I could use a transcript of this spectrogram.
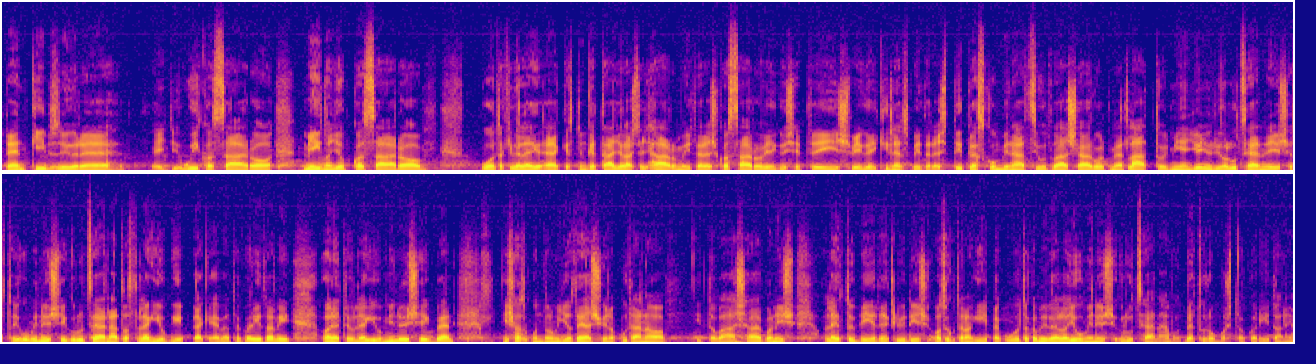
rendképzőre, egy új kaszára, még nagyobb kaszára, volt, akivel elkezdtünk egy tárgyalást egy 3 méteres kaszáról végül, és végül egy 9 méteres triplex kombinációt vásárolt, mert látta, hogy milyen gyönyörű a lucerna, és ezt a jó minőségű lucernát azt a legjobb géppel kell betakarítani, a lehető legjobb minőségben, és azt gondolom, hogy az első nap után a, itt a vásárban is a legtöbb érdeklődés azok a gépek voltak, amivel a jó minőségű lucernámat be tudom most takarítani.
